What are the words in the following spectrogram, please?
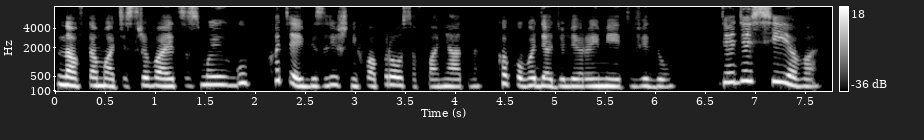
На автомате срывается с моих губ, хотя и без лишних вопросов понятно, какого дядю Лера имеет в виду. «Дядя Сева», —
